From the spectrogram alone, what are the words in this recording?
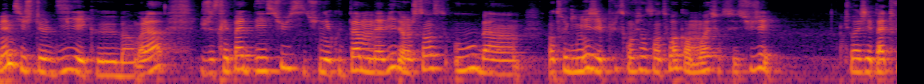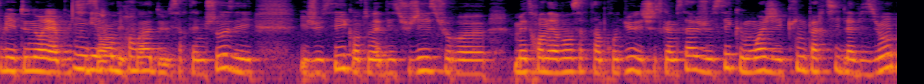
même si je te le dis et que ben voilà, je serais pas déçue si tu n'écoutes pas mon avis dans le sens où ben entre guillemets j'ai plus confiance en toi qu'en moi sur ce sujet. Tu vois, j'ai pas tous les tenants et aboutissants des fois de certaines choses et, et je sais quand on a des sujets sur euh, mettre en avant certains produits ou des choses comme ça, je sais que moi j'ai qu'une partie de la vision,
